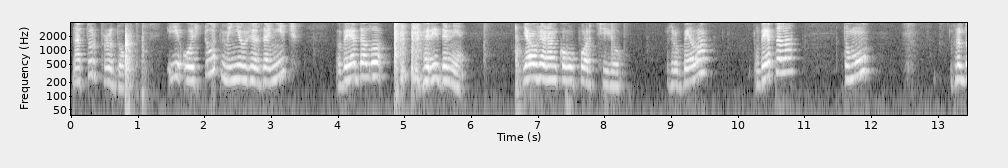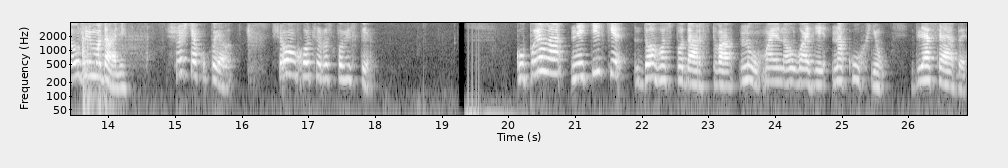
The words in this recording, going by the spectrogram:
Натурпродукт. І ось тут мені вже за ніч видало рідини. Я вже ранкову порцію зробила, випила, тому продовжуємо далі. Що ще купила? Що вам хочу розповісти? Купила не тільки до господарства, ну, маю на увазі на кухню для себе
